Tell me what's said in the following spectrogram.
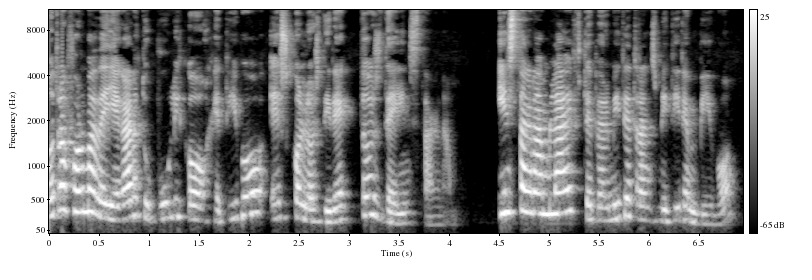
Otra forma de llegar a tu público objetivo es con los directos de Instagram. Instagram Live te permite transmitir en vivo.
